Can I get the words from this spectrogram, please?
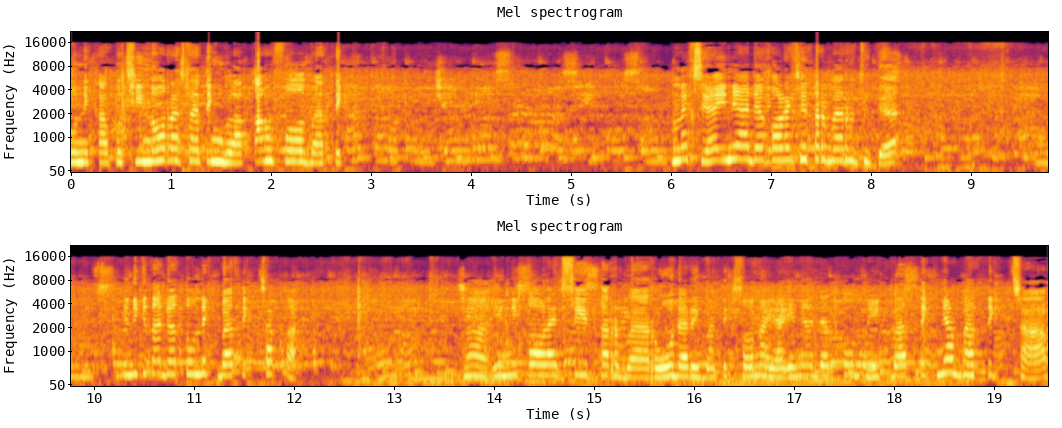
Tunik cappuccino resleting belakang full batik. Next ya ini ada koleksi terbaru juga. Ini kita ada tunik batik cakak Nah, ini koleksi terbaru dari Batik Sona ya. Ini ada tunik, batiknya batik cap.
